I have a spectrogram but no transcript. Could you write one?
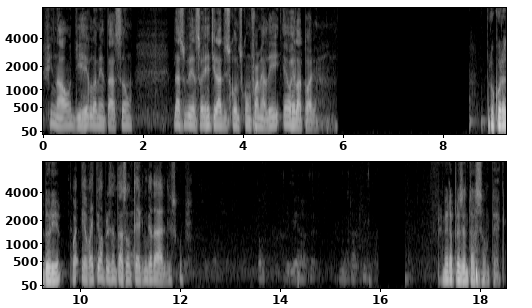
final de regulamentação da subvenção e retirada de descontos conforme a lei. É o relatório. Procuradoria. Vai, é, vai ter uma apresentação técnica da área, desculpe. Primeira apresentação técnica.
